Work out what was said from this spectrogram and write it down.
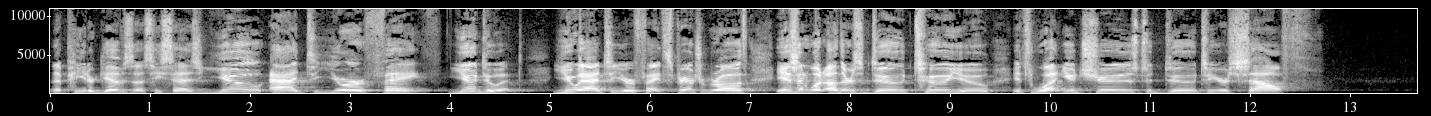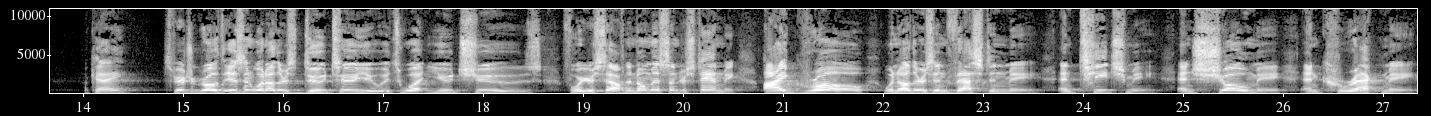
that Peter gives us. He says, You add to your faith. You do it. You add to your faith. Spiritual growth isn't what others do to you, it's what you choose to do to yourself. Okay? Spiritual growth isn't what others do to you, it's what you choose for yourself. Now, don't misunderstand me. I grow when others invest in me and teach me and show me and correct me.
